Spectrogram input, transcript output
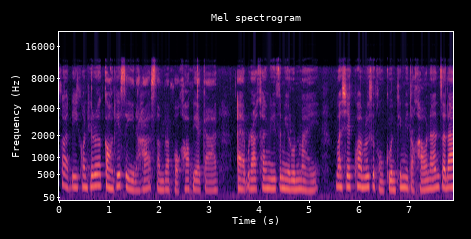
สวัสดีคนที่เลือกกองทีสี่4 นะคะสำหรับหัวข้อเปียการแอบรักครั้งนี้จะมีรุนไหม มาเช็คความรู้สึกของคุณที่มีต่อเขานั้นจะได้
